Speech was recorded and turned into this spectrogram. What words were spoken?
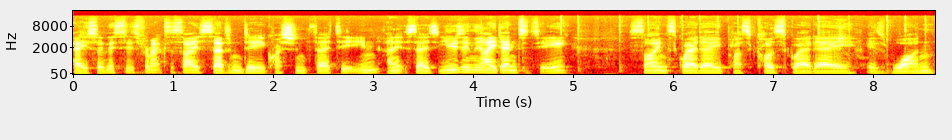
Okay, so this is from exercise 7D, question 13, and it says using the identity sine squared a plus cos squared a is 1,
